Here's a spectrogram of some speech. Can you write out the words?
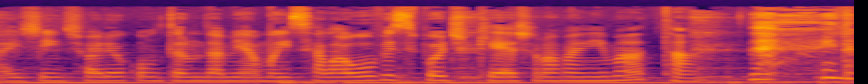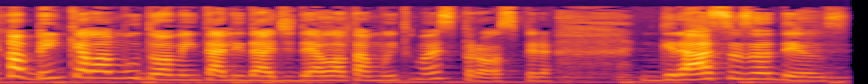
Ai, gente, olha eu contando da minha mãe. Se ela ouve esse podcast, ela vai me matar. Ainda bem que ela mudou a mentalidade dela, ela tá muito mais próspera. Graças a Deus.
